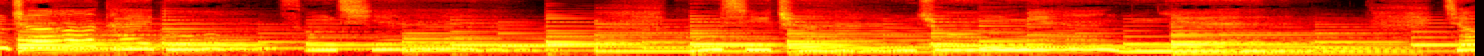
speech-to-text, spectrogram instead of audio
想着太多从前，呼吸沉重绵延，脚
